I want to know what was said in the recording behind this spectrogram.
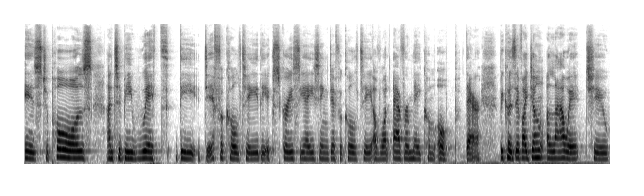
is to pause and to be with the difficulty, the excruciating difficulty of whatever may come up there. Because if I don't allow it to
